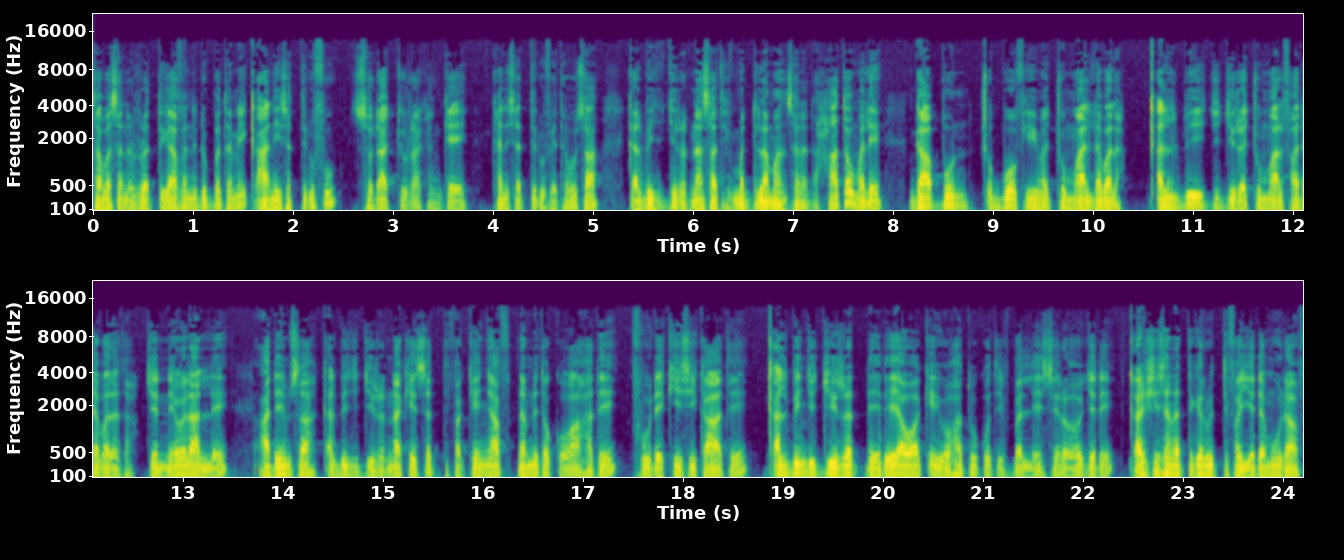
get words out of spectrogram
Saba sana duratti gaafa inni dubbatame qaanii isatti dhufu sodaachuurraa kan ka'e kan isatti dhufe ta'uusaa qalbii jijjiirannaa isaatiif maddi lamaan sanadha. Haa ta'u malee gaabbuun cubbuu ofii himachuun maal dabala? Qalbii jijjiirrachuun maal faa dabalata? Jennee yoo ilaalle adeemsa qalbii jijjiirannaa keessatti fakkeenyaaf namni tokko waa hatee fuudhee kiisii kaa'atee qalbiin jijjiirradheedee yaa waaqayyoo hatuu kootiif balleesseera yoo jedhe qarshii sanatti garuu itti fayyadamuudhaaf.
